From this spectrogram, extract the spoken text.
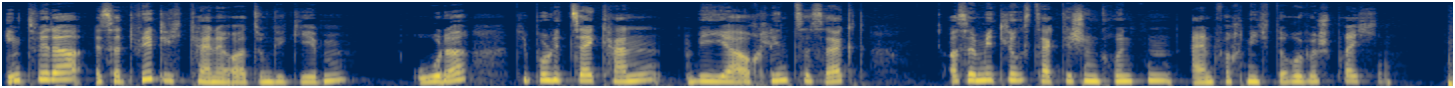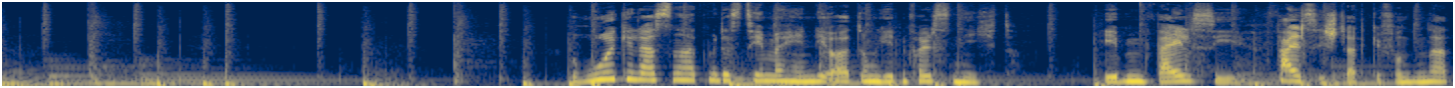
Entweder es hat wirklich keine Ortung gegeben, oder die Polizei kann, wie ja auch Linzer sagt, aus ermittlungstaktischen Gründen einfach nicht darüber sprechen. Ruhe gelassen hat mir das Thema Handyortung jedenfalls nicht. Eben weil sie, falls sie stattgefunden hat,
